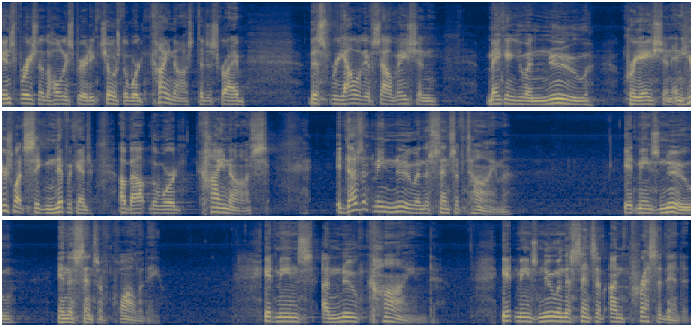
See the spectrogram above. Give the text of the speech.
inspiration of the Holy Spirit, he chose the word kainos to describe this reality of salvation, making you a new creation. And here's what's significant about the word kainos it doesn't mean new in the sense of time, it means new in the sense of quality. It means a new kind. It means new in the sense of unprecedented.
